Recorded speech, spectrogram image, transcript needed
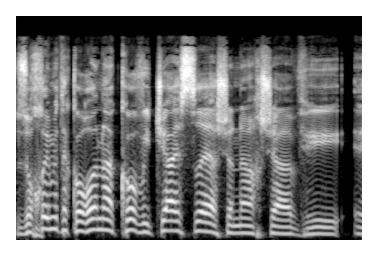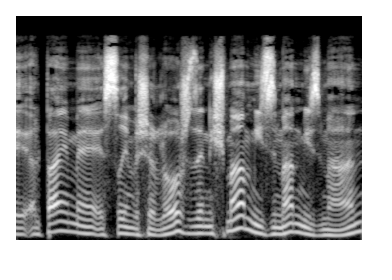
זוכרים את הקורונה, קוביד-19, השנה עכשיו היא 2023. אה, זה נשמע מזמן מזמן.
